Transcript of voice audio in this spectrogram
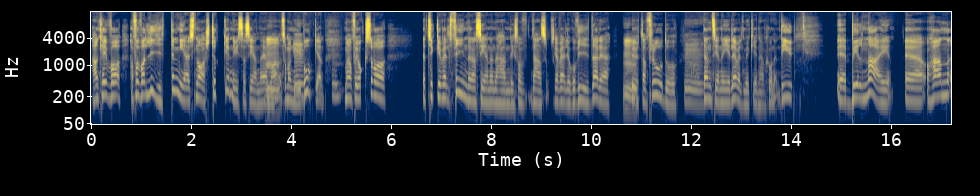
han, kan ju vara, han får vara lite mer snarstucken i vissa scener än Mm. vad, som han är i Mm. boken. Mm. Men han får ju också vara... Jag tycker väldigt fin den här scenen när han, liksom, där han ska välja att gå vidare Mm. utan Frodo. Mm. Den scenen gillar jag väldigt mycket i den här versionen. Det är ju eh, Bill Nye eh, och han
